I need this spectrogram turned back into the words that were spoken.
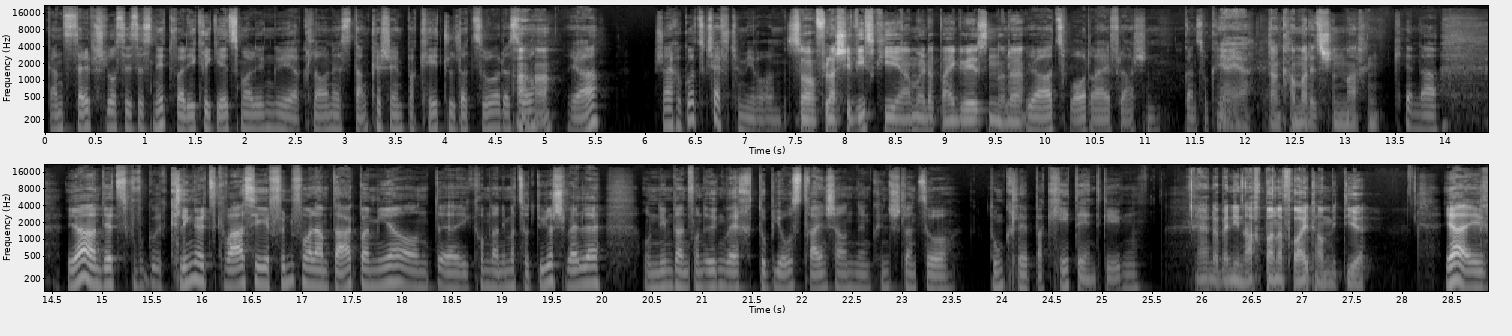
ganz selbstlos ist es nicht, weil ich kriege jetzt mal irgendwie ein kleines Dankeschön-Paketel dazu oder so. Aha. Ja, ist eigentlich ein gutes Geschäft für mich geworden. So eine Flasche Whisky auch mal dabei gewesen, oder? Ja, zwei, drei Flaschen. Ganz okay. Ja, ja, dann kann man das schon machen. Genau. Ja, und jetzt klingelt es quasi fünfmal am Tag bei mir und äh, ich komme dann immer zur Türschwelle und nehme dann von irgendwelchen dubios reinschauenden Künstlern so dunkle Pakete entgegen. Ja, da werden die Nachbarn erfreut haben mit dir. Ja, ich,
